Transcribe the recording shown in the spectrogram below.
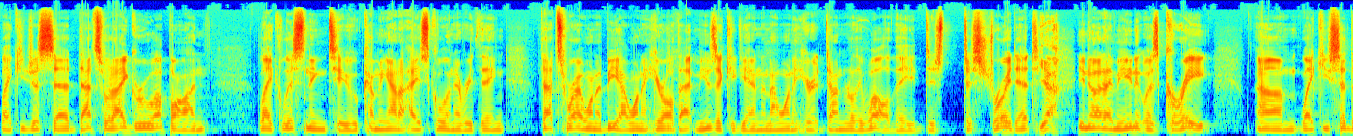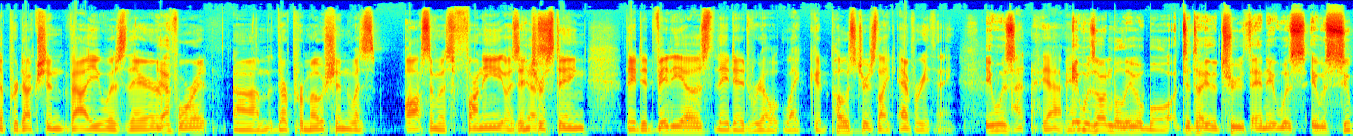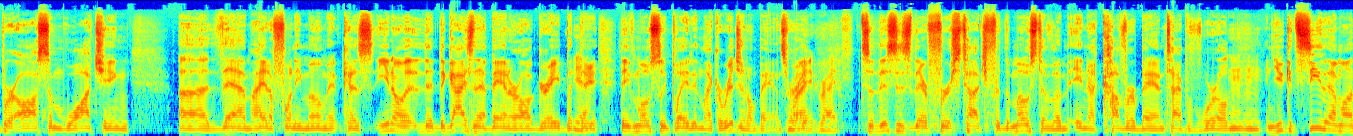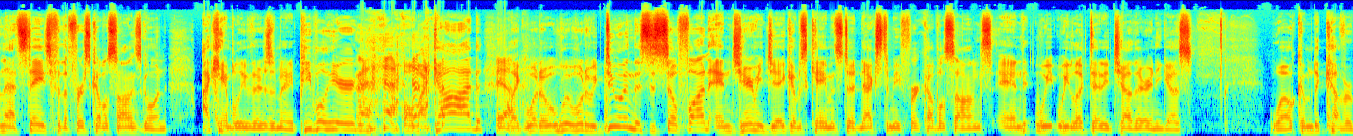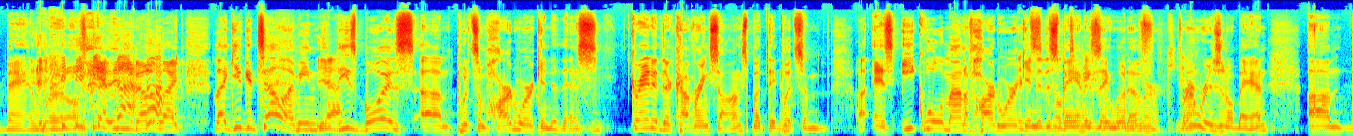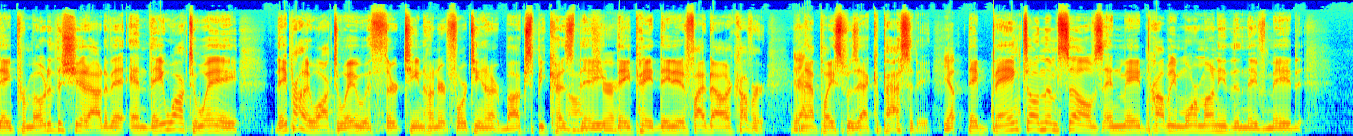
like you just said. That's what I grew up on, like listening to coming out of high school and everything. That's where I want to be. I want to hear all that music again, and I want to hear it done really well. They just destroyed it. Yeah. you know what I mean. It was great. Um, like you said, the production value was there Yeah. for it. Um, their promotion was awesome. It was funny. It was Yes. interesting. They did videos. They did real like good posters. Like everything. It was I- yeah, man. It was unbelievable to tell you the truth, and it was it was super awesome watching uh, them. I had a funny moment because you know the, the guys in that band are all great, but Yeah. they they've mostly played in like original bands, right? Right, right. So this is their first touch for the most of them in a cover band type of world, Mm-hmm. and you could see them on that stage for the first couple songs, going, "I can't believe there's as many people here! oh my god! Yeah. Like what are, what are we doing? This is so fun!" And Jeremy Jacobs came and stood next to me for a couple songs, and we we looked at each other, and he goes welcome to cover band world. you know, like like you could tell. I mean, Yeah. these boys um, put some hard work into this. Mm-hmm. Granted, they're covering songs, but they put some uh, as equal amount of hard work It into this band as they would have work, for yeah. original band. Um, they promoted the shit out of it, and they walked away. They probably walked away with 1300 1400 bucks because Oh, they sure. they paid they did a five dollar cover, Yeah. and that place was at capacity. Yep. they banked on themselves and made probably more money than they've made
